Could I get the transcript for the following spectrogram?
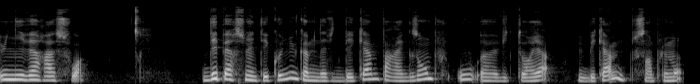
univers à soi des personnalités connues comme David Beckham par exemple ou euh, Victoria Beckham tout simplement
